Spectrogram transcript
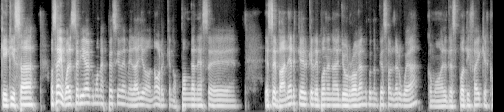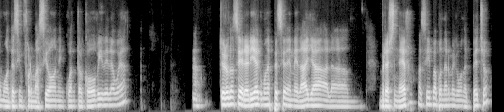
Que quizás, o sea, igual sería como una especie de medalla de honor que nos pongan ese ese banner que, que le ponen a Joe Rogan cuando empieza a hablar weá, como el de Spotify, que es como desinformación en cuanto a COVID y la weá. Ah. Yo lo consideraría como una especie de medalla a la Brezhnev, así, para ponerme como en el pecho.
